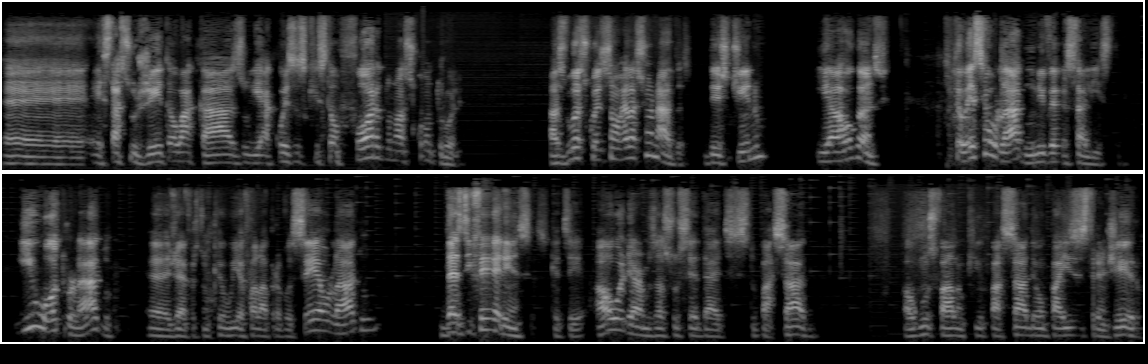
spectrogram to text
é, está sujeito ao acaso e a coisas que estão fora do nosso controle. As duas coisas são relacionadas, destino e a arrogância. Então, esse é o lado universalista. E o outro lado, é, Jefferson, que eu ia falar para você, é o lado das diferenças. Quer dizer, ao olharmos as sociedades do passado, alguns falam que o passado é um país estrangeiro,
